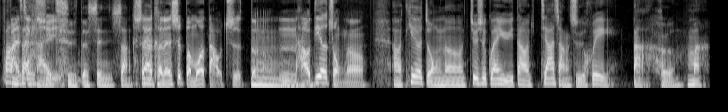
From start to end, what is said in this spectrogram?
放在孩子的身上。是啊，可能是本末倒置的。嗯好，第二种呢？好，第二种呢，就是关于到家长只会打和骂。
